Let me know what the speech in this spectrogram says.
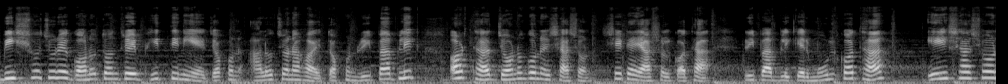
বিশ্বজুড়ে গণতন্ত্রের ভিত্তি নিয়ে যখন আলোচনা হয়, তখন রিপাবলিক অর্থাৎ জনগণের শাসন, সেটাই আসল কথা। রিপাবলিকের মূল কথা, এই শাসন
